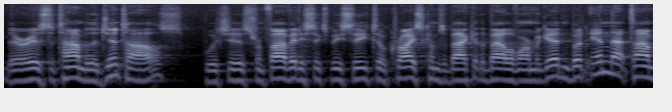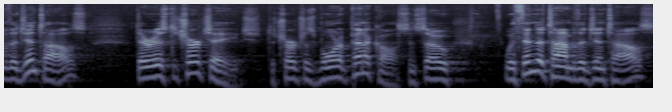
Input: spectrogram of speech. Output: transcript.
There is the time of the Gentiles, which is from 586 BC till Christ comes back at the Battle of Armageddon. But in that time of the Gentiles, there is the church age. The church was born at Pentecost. And so within the time of the Gentiles,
